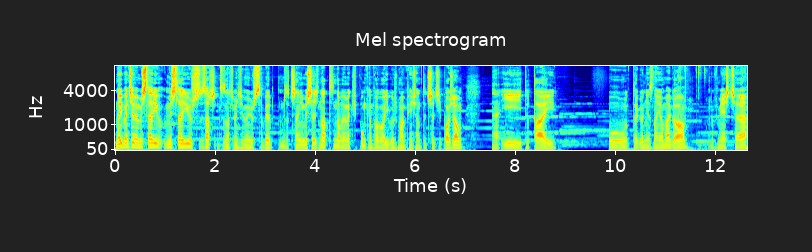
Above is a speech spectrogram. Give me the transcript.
No i będziemy myśleli, myśleli już, to znaczy będziemy już sobie zaczynali myśleć nad nowym ekwipunkiem powoli, bo już mam 53 poziom e, i tutaj u tego nieznajomego w mieście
